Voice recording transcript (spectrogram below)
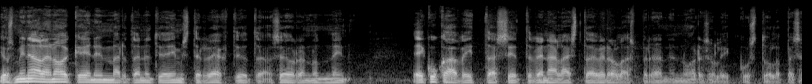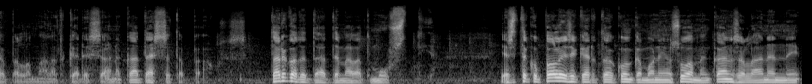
Jos minä olen oikein ymmärtänyt ja ihmisten reaktioita seurannut, niin ei kukaan viittaa siihen, että venäläis- tai virolaisperäinen nuoriso liikkuisi tuolla pesäpallomaalat kädessä, ainakaan tässä tapauksessa. Tarkoitetaan, että nämä ovat mustia. Ja sitten kun poliisi kertoo, kuinka moni on Suomen kansalainen, niin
